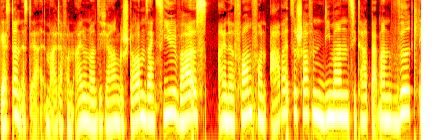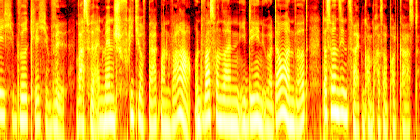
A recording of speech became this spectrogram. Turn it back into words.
Gestern ist er im Alter von 91 Jahren gestorben. Sein Ziel war es, eine Form von Arbeit zu schaffen, die man, Zitat Bergmann, wirklich, wirklich will. Was für ein Mensch Friedhof Bergmann war und was von seinen Ideen überdauern wird, das hören Sie im zweiten Kompressor-Podcast.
